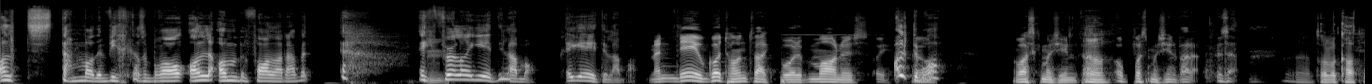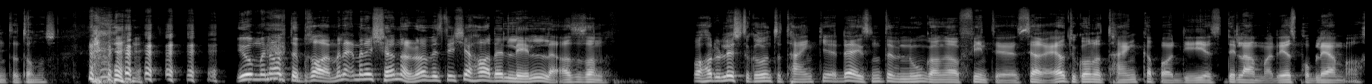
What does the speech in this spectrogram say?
alt stemmer, det virker så bra, og alle anbefaler det, men øh, jeg Mm. føler jeg er i et dilemma. Jeg er i et dilemma. Men det er jo godt håndverk på det, manus Oi. Alt er bra. Vaskemaskinen Ja. Oppvaskmaskinen ferdig. Jeg tror det var katten til Thomas. jo, men alt er bra. Men jeg, men jeg skjønner det, da, hvis de ikke har det lille. altså sånn For Har du lyst til å gå rundt og tenke Det jeg synes det er noen ganger er fint i serier, er at du går rundt og tenker på deres dilemmaer, deres problemer.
